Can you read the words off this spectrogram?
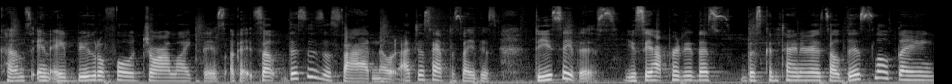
comes in a beautiful jar like this. Okay, so this is a side note. I just have to say this. Do you see this? You see how pretty this, this container is? So this little thing,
